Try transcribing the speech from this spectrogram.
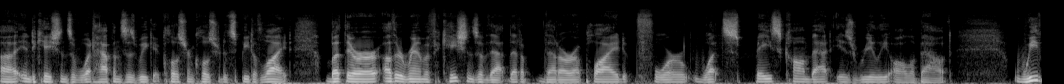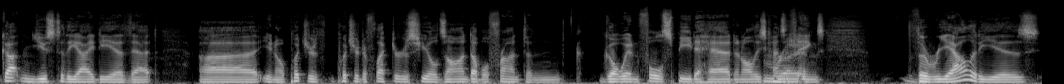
uh, indications of what happens as we get closer and closer to the speed of light. But there are other ramifications of that that that are applied for what space combat is really all about. We've gotten used to the idea that. Uh, you know, put your put your deflectors shields on, double front, and go in full speed ahead, and all these kinds of things. The reality is,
